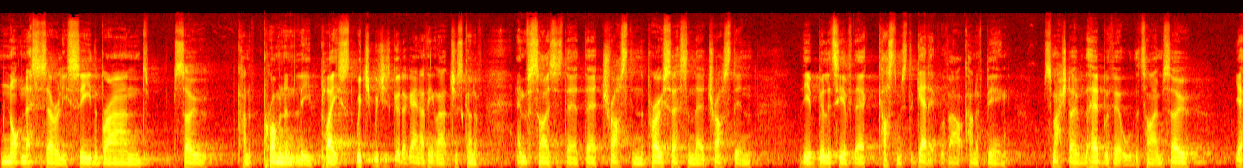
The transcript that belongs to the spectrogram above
not necessarily see the brand so kind of prominently placed, which, which is good. Again, I think that just kind of emphasizes their, their trust in the process and their trust in the ability of their customers to get it without kind of being smashed over the head with it all the time. So yeah,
